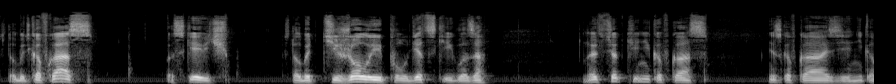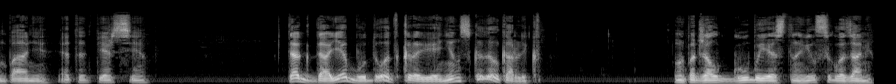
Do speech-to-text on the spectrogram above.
Стал быть, Кавказ, Паскевич, стал быть, тяжелые полудетские глаза. Но это все-таки не Кавказ, не Кавказия, не компания, это Персия. Тогда я буду откровенен, — сказал карлик. Он поджал губы и остановился глазами.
